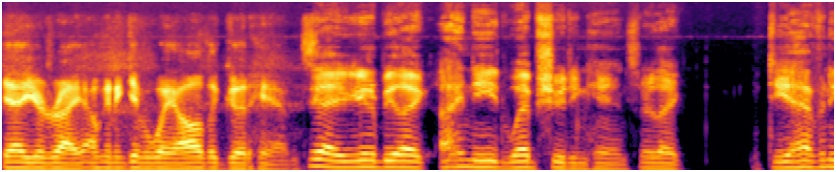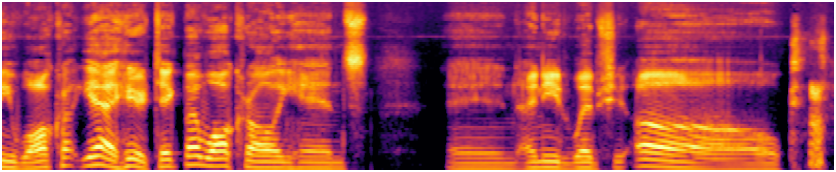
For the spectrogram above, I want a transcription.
yeah, you're right. I'm going to give away all the good hands. Yeah, you're going to be like, I need web shooting hands. They're like, do you have any wall crawl? Yeah, here, take my wall crawling hands. And I need web shoot. Oh.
